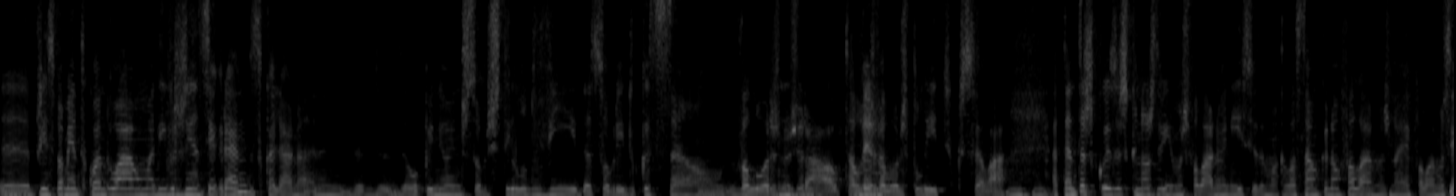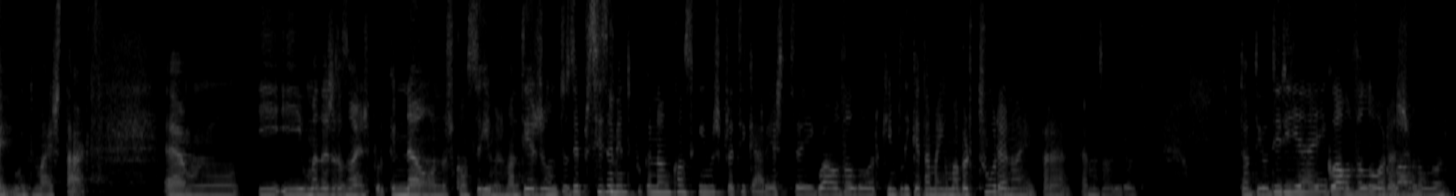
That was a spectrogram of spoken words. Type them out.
eh, uhum. principalmente quando há uma divergência grande, se calhar, de, de, de, opiniões sobre estilo de vida, sobre educação, valores no uhum. geral, talvez uhum. valores políticos, sei lá. Uhum. Há tantas coisas que nós devíamos falar no início de uma relação que não falamos, não é? Falamos sempre muito mais tarde. Um, e, e, uma das razões porque não nos conseguimos manter juntos é precisamente porque não conseguimos praticar este igual valor, que implica também uma abertura, não é? Para estarmos a ouvir outro. Portanto, eu diria igual valor. Igual acho. valor.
